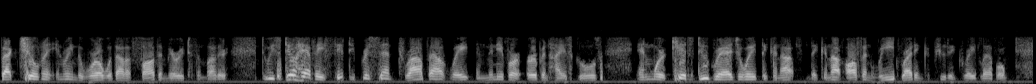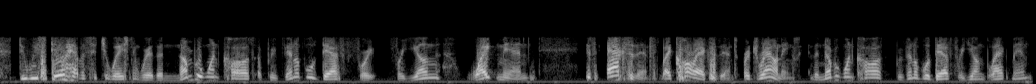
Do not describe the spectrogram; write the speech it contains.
black children entering the world without a father married to the mother? Do we still have a 50% dropout rate in many of our urban high schools and where kids do graduate they cannot they cannot often read, write and compute at grade level? Do we still have a situation where the number one cause of preventable death for for young white men is accidents, like car accidents or drownings. And the number one cause of preventable death for young black men,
